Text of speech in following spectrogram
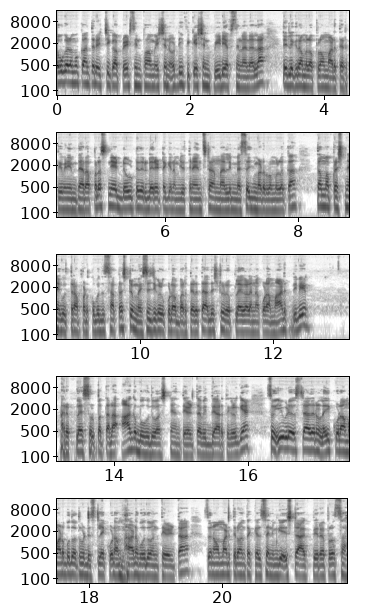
ಅವುಗಳ ಮುಖಾಂತರ ಹೆಚ್ಚಿಗೆ updates information notification P D ಎಫ್ಸ್ನೆಲ್ಲ ಟೆಲಿಗ್ರಾಮಲ್ಲಿ ಅಪ್ಲೋಡ್ ಮಾಡ್ತಾ ಇರ್ತೀವಿ. ಪ್ರಶ್ನೆ ಡೌಟ್ ಇದ್ರೆ ಡೈರೆಕ್ಟಾಗಿ ನಮ್ಮ ಜೊತೆ ಇನ್ಸ್ಟಾಗ್ರಾಮ್ನಲ್ಲಿ ಮೆಸೇಜ್ ಮಾಡೋದ್ರ ಮೂಲಕ ತಮ್ಮ ಪ್ರಶ್ನೆಗೆ ಉತ್ತರ ಪಡ್ಕೋಬೋದು. ಸಾಕಷ್ಟು ಮೆಸೇಜ್ಗಳು ಕೂಡ ಬರ್ತಾ ಇರುತ್ತೆ. ಅದಷ್ಟು ರಿಪ್ಲೈಗಳನ್ನು ಕೂಡ ಮಾಡ್ತೀವಿ. ರಿಪ್ಲೈ ಸ್ವಲ್ಪ ತಡ ಆಗಬಹುದು ಅಷ್ಟೇ ಅಂತ ಹೇಳ್ತಾ ವಿದ್ಯಾರ್ಥಿಗಳಿಗೆ. ಸೊ ಈ ವಿಡಿಯೋ ಇಷ್ಟ ಆದರೆ ಲೈಕ್ ಕೂಡ ಮಾಡ್ಬೋದು ಅಥವಾ ಡಿಸ್ಲೈಕ್ ಕೂಡ ಮಾಡ್ಬೋದು ಅಂತ ಹೇಳ್ತಾ. ಸೊ ನಾವು ಮಾಡ್ತಿರುವಂಥ ಕೆಲಸ ನಿಮಗೆ ಇಷ್ಟ ಆಗ್ತಿರೋ, ಪ್ರೋತ್ಸಾಹ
